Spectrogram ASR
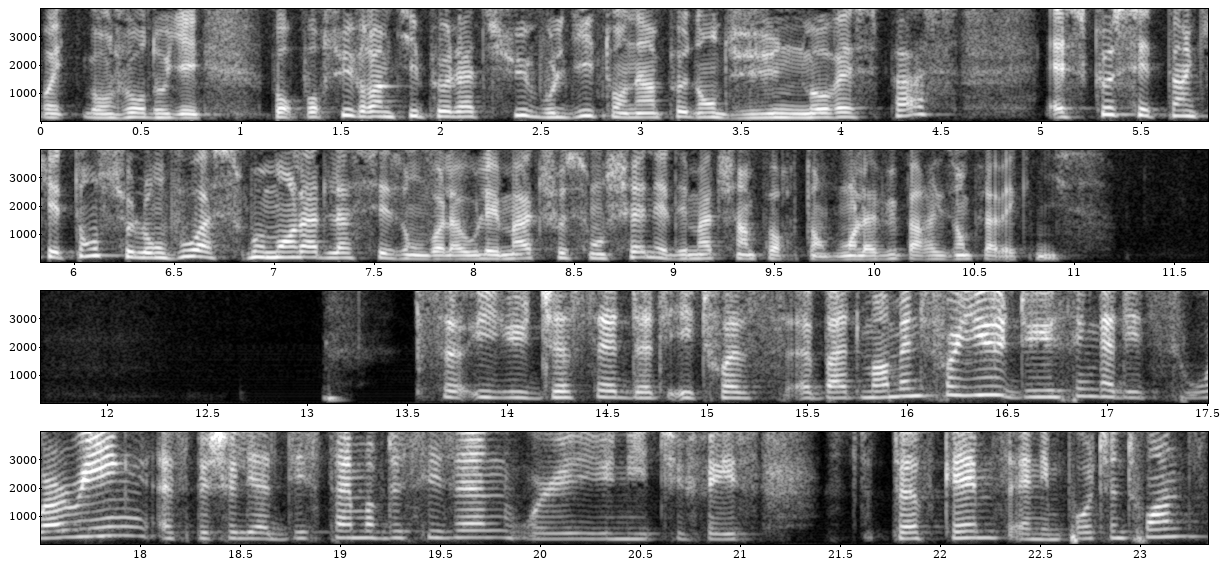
Oui, bonjour Douillet. Pour poursuivre un petit peu là-dessus, vous le dites, on est un peu dans une mauvaise passe. Est-ce que c'est inquiétant selon vous à ce moment-là de la saison, voilà, où les matchs s'enchaînent et des matchs importants? On l'a vu par exemple avec Nice. So you just said that it was a bad moment for you. Do you think that it's worrying, especially at this time of the season where you need to face tough games and important ones?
